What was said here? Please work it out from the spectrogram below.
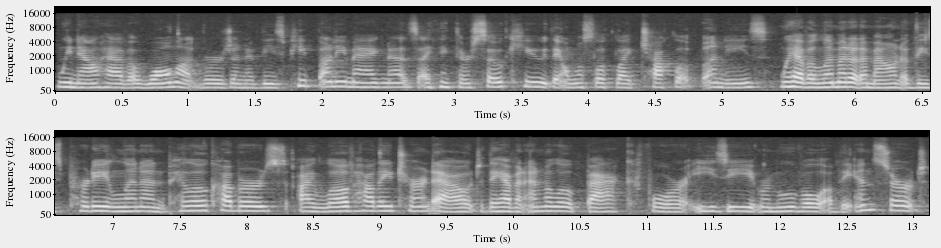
We now have a walnut version of these Peep Bunny magnets. I think they're so cute. They almost look like chocolate bunnies. We have a limited amount of these pretty linen pillow covers. I love how they turned out. They have an envelope back for easy removal of the insert.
